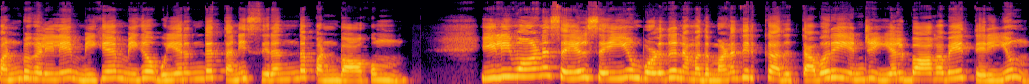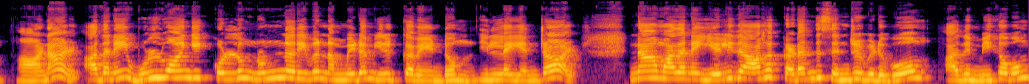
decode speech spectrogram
பண்புகளிலே மிக மிக உயர்ந்த தனி சிறந்த பண்பாகும். இழிவான செயல் செய்யும் பொழுது நமது மனதிற்கு அது தவறு என்று இயல்பாகவே தெரியும். ஆனால் அதனை உள்வாங்கிக் கொள்ளும் நுண்ணறிவு நம்மிடம் இருக்க வேண்டும். இல்லை என்றால் நாம் அதனை எளிதாக கடந்து சென்று விடுவோம். அது மிகவும்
